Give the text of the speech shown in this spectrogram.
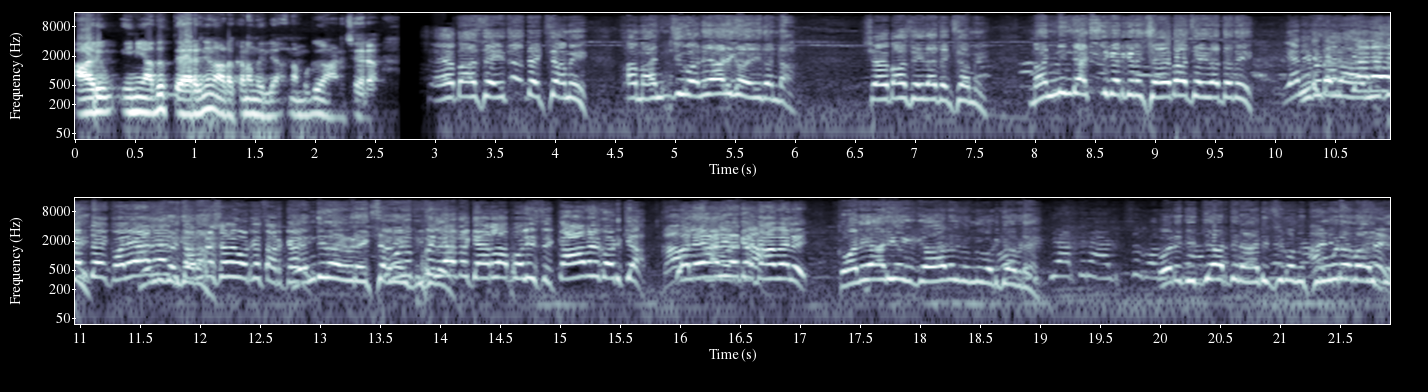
ആരും ഇനി അത് തെരഞ്ഞു നടക്കണമെന്നില്ല. നമുക്ക് കാണിച്ചു തരാം. ഷഹബാസ് എഴുതാത്ത ആ അഞ്ച് കൊലയാളികൾ എഴുതണ്ട. ഷഹബാസ് എഴുതാത്ത എക്സാം മണ്ണിന്റെ അടിച്ച് കിടക്കുന്ന ഷഹബാസ് എഴുതാത്തത് എന്തിനാ ഇവരെ എക്സാം കേരള പോലീസ് കാവൽ കൊടുക്കുക. കൊലയാളികൾക്ക് കാവൽ കൊലയാളികൾക്ക് കാവൽ നിന്ന് കൊടുക്കുക അവിടെ. ഒരു വിദ്യാർത്ഥിനെ അടിച്ചു കൊന്ന് ക്രൂരമായിട്ട്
